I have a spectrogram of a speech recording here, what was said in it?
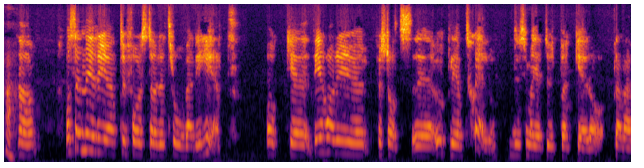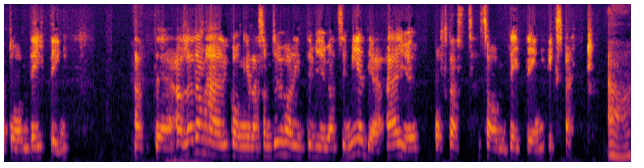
Ha. Ja. Och sen är det ju att du får större trovärdighet. Och eh, det har du ju förstås eh, upplevt själv, du som har gett ut böcker och bland annat om dating. Att eh, alla de här gångerna som du har intervjuats i media är ju oftast som datingexpert. Ja.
